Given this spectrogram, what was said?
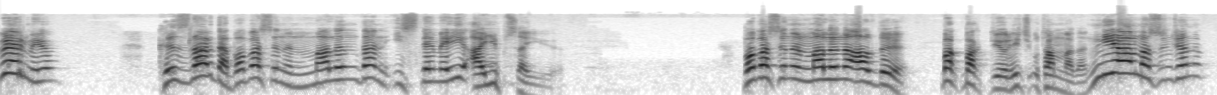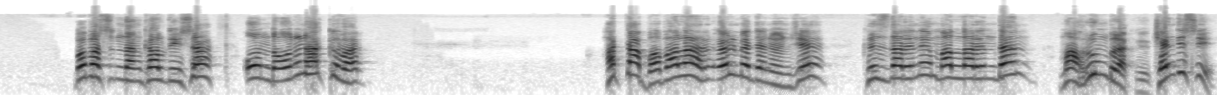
Vermiyor. Kızlar da babasının malından istemeyi ayıp sayıyor. Babasının malını aldığı, bak bak diyor hiç utanmadan. Niye almasın canım? Babasından kaldıysa onda onun hakkı var. Hatta babalar ölmeden önce kızlarını mallarından mahrum bırakıyor. Kendisi.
